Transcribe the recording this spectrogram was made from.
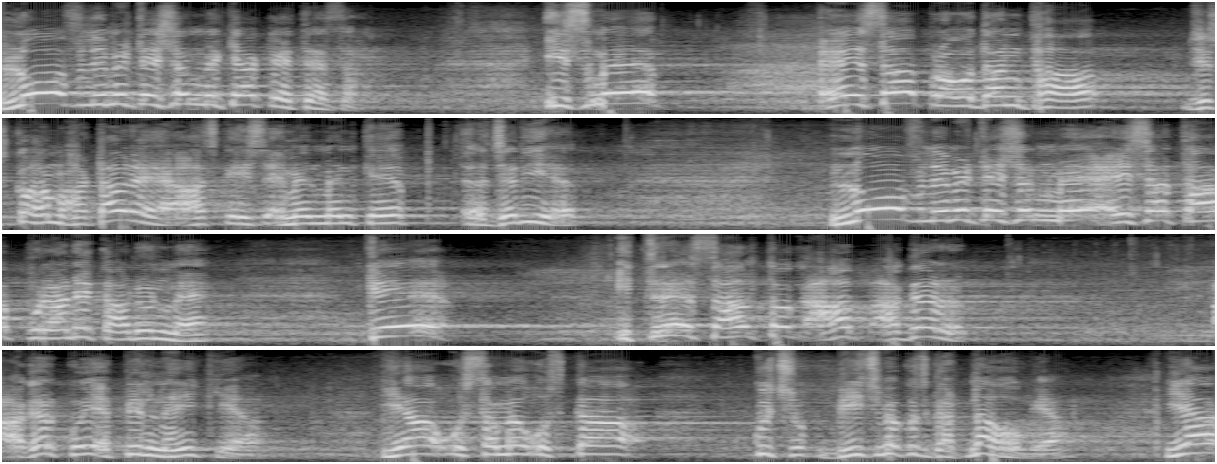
लॉ ऑफ़ लिमिटेशन में क्या कहते हैं सर इसमें ऐसा प्रावधान था जिसको हम हटा रहे हैं आज के इस अमेंडमेंट के ज़रिए। लॉ ऑफ़ लिमिटेशन में ऐसा था पुराने कानून में कि इतने साल तक तो आप अगर अगर कोई अपील नहीं किया या उस समय उसका कुछ, बीच में कुछ घटना हो गया या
